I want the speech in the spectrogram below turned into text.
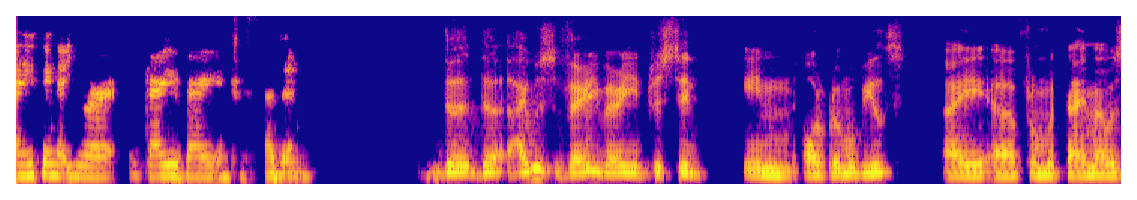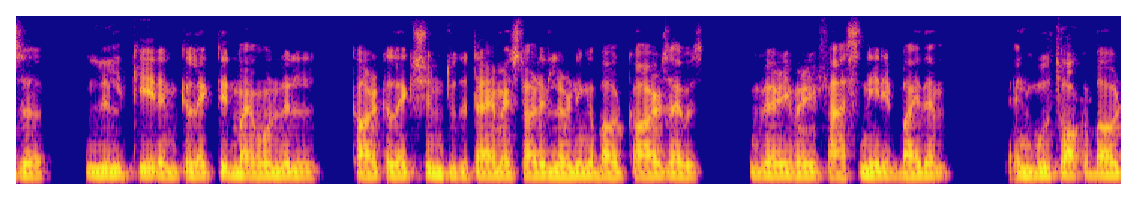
Anything that you were very, very interested in? The the I was very, very interested in automobiles. I uh, from a time I was a little kid and collected my own little car collection to the time I started learning about cars. I was very, very fascinated by them. And we'll talk about,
